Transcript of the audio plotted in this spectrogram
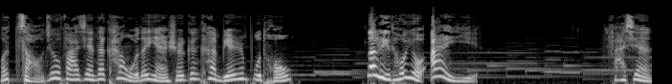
我早就发现他看我的眼神跟看别人不同，那里头有爱意。发现，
